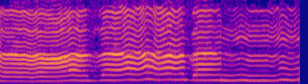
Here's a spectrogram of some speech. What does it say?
عذاب النار.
